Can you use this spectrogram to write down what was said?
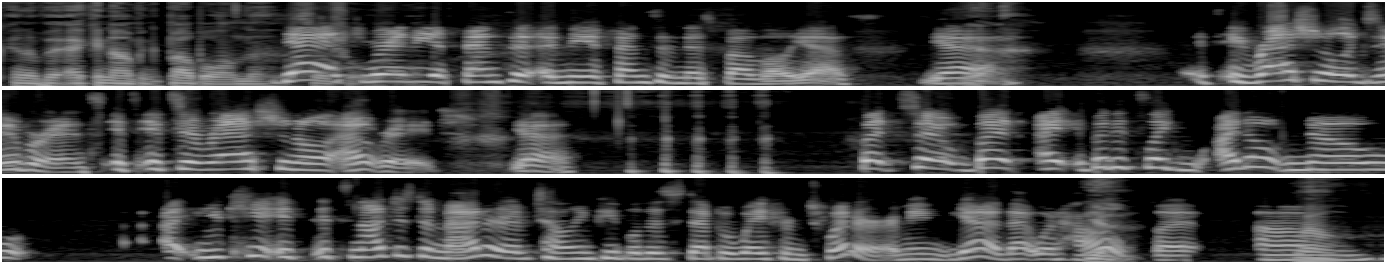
kind of an economic bubble on the. Yes, we're in the offensive in the offensiveness bubble. Yes. Yeah. yeah. It's irrational exuberance. It's it's irrational outrage. Yeah. but so, but I, but it's like I don't know you can't. It, it's not just a matter of telling people to step away from Twitter. I mean, yeah, that would help, yeah. but um, well,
